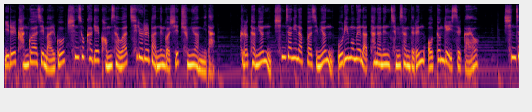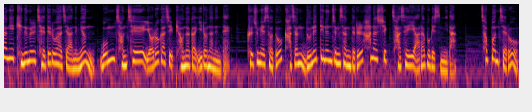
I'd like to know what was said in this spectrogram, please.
이를 간과하지 말고 신속하게 검사와 치료를 받는 것이 중요합니다. 그렇다면 신장이 나빠지면 우리 몸에 나타나는 증상들은 어떤 게 있을까요? 신장이 기능을 제대로 하지 않으면 몸 전체에 여러 가지 변화가 일어나는데 그 중에서도 가장 눈에 띄는 증상들을 하나씩 자세히 알아보겠습니다. 첫 번째로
